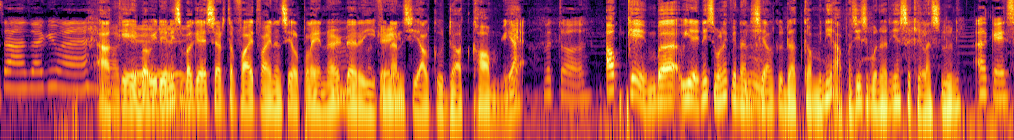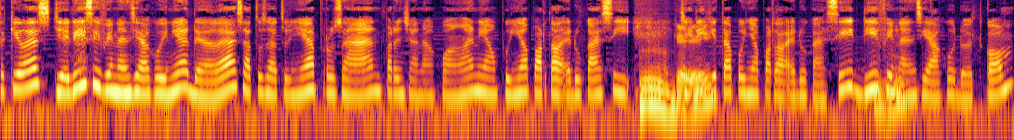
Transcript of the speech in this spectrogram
Selamat pagi, Mas. Oke, Oke. Mbak Widya ini sebagai Certified Financial Planner dari Oke. finansialku.com ya. Ya, betul. Oke, Mbak Widya ini sebenarnya finansialku.com ini apa sih sebenarnya sekilas dulu nih? Oke, sekilas jadi si Finansialku ini adalah satu-satunya perusahaan perencana keuangan yang punya portal edukasi. Hmm. Oke. Jadi kita punya portal edukasi di finansialku.com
